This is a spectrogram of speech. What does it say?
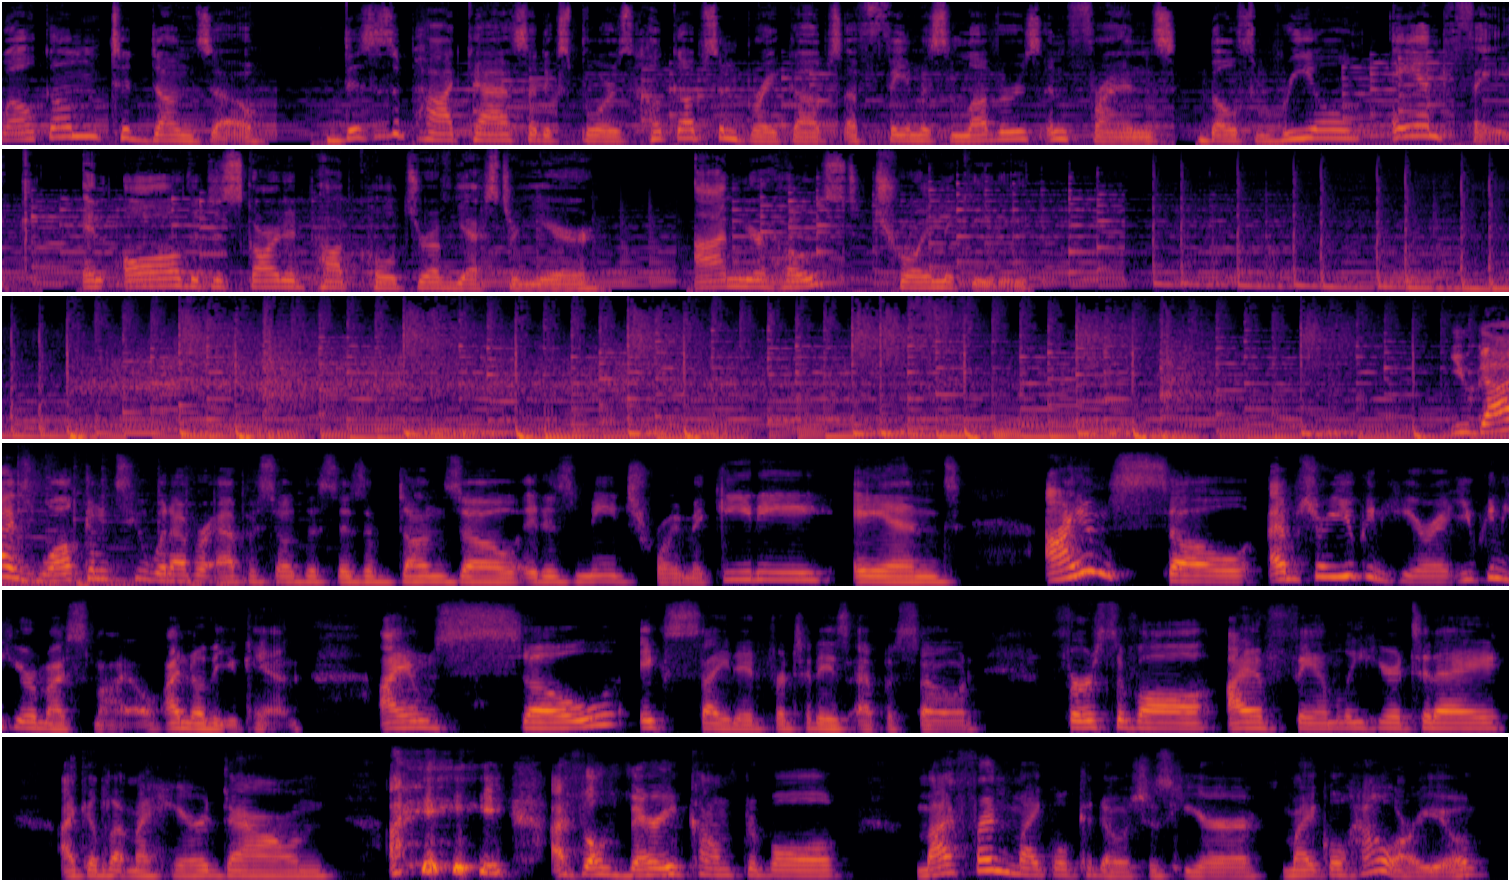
Welcome to Dunzo. This is a podcast that explores hookups and breakups of famous lovers and friends, both real and fake, and all the discarded pop culture of yesteryear. I'm your host, Troy McEady. You guys, welcome to whatever episode this is of Dunzo. It is me, Troy McEady, and I am so, I'm sure you can hear it. You can hear my smile. I know that you can. I am so excited for today's episode. First of all, I have family here today. I could let my hair down. I, I feel very comfortable. My friend Michael Cadoch is here. Michael, how are you?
